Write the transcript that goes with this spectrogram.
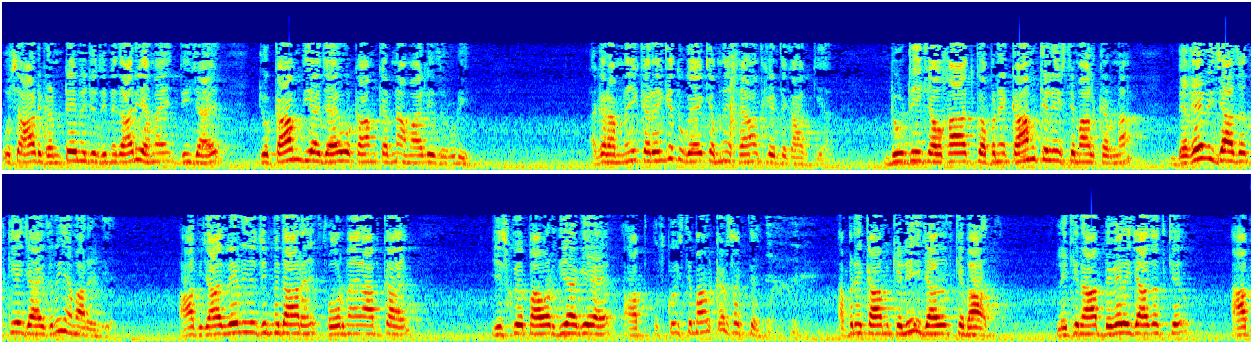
اس آٹھ گھنٹے میں جو ذمہ داری ہمیں دی جائے، جو کام دیا جائے، وہ کام کرنا ہمارے لیے ضروری اگر ہم نہیں کریں گے تو گئے کہ ہم نے خیانت کا ارتکاب کیا۔ ڈیوٹی کے اوقات کو اپنے کام کے لیے استعمال کرنا بغیر اجازت کے جائز نہیں ہمارے لیے۔ آپ اجازت لے لیجیے ذمہ دار ہے فور مین آپ کا ہے۔ جس کو یہ پاور دیا گیا ہے، آپ اس کو استعمال کر سکتے ہیں۔ اپنے کام کے لیے اجازت کے بعد۔ لیکن آپ بغیر اجازت کے آپ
